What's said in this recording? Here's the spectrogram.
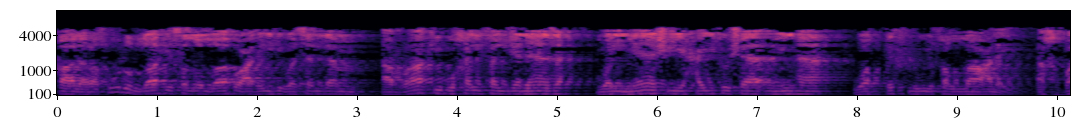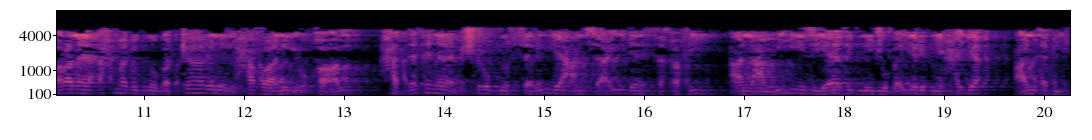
قال رسول الله صلى الله عليه وسلم الراكب خلف الجنازة والماشي حيث شاء منها والطفل يصلى عليه. أخبرنا أحمد بن بكار الحراني قال حدثنا بشر بن السري عن سعيد الثقفي عن عمه زياد بن جبير بن حية عن أبيه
